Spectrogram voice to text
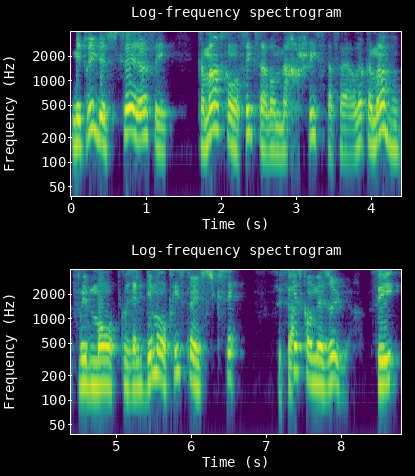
Métriques de succès, là, c'est Comment est-ce qu'on sait que ça va marcher, cette affaire-là? Comment vous pouvez montrer, que vous allez démontrer que c'est un succès? C'est ça. Qu'est-ce qu'on mesure? C'est,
